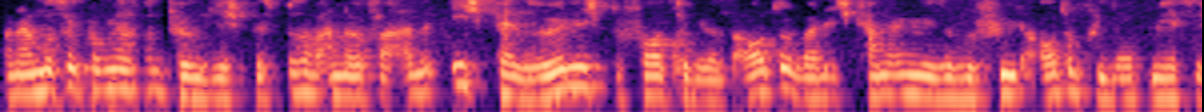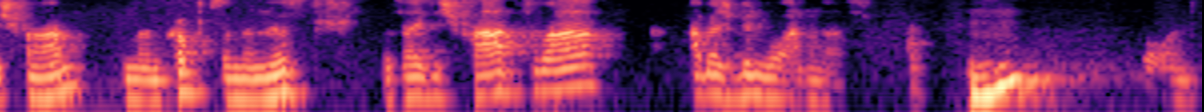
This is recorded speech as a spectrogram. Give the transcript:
Und dann musst du gucken, dass du pünktlich bist, bis auf andere fahren. Also ich persönlich bevorzuge das Auto, weil ich kann irgendwie so gefühlt autopilotmäßig fahren, in meinem Kopf zumindest. Das heißt, ich fahre zwar, aber ich bin woanders. Mhm. Und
